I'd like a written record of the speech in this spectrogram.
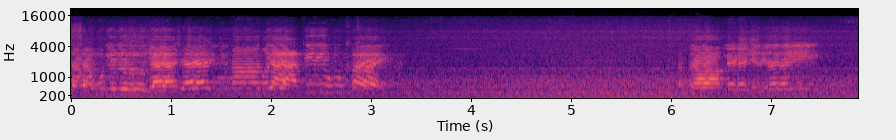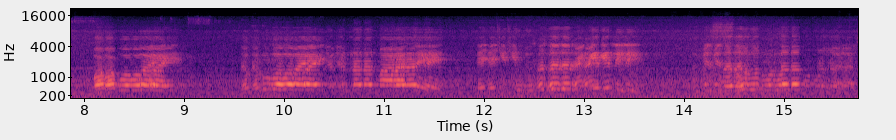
सांगून गेलो ज्याच्या जीवनामध्ये दुःख आहे. आता आपल्या शेजारी बाबा बाबा आहे दगडू बाबा आहे जगन्नाथ महाराज आहे त्यांची जी दुःख जर सांगितली तुम्ही सर्व तोंडात मोठं घालाल.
